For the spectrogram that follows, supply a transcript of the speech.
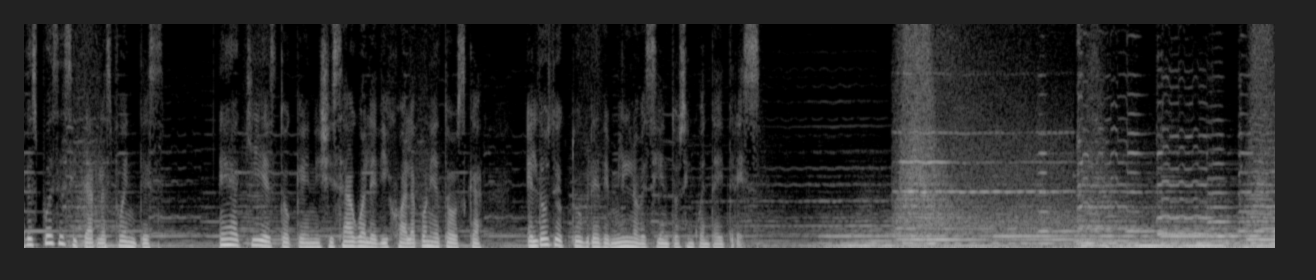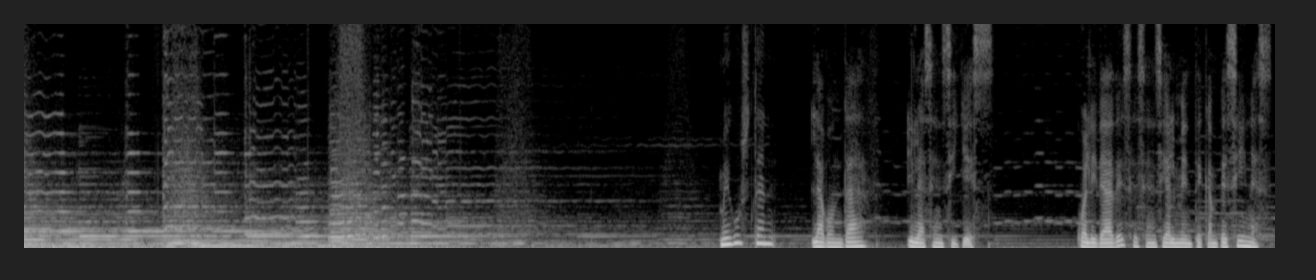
Después de citar las fuentes, he aquí esto que Nishizawa le dijo a la Poniatowska el 2 de octubre de 1953. Me gustan la bondad y la sencillez, cualidades esencialmente campesinas.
